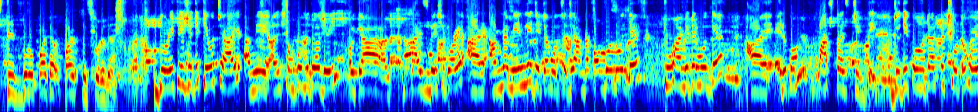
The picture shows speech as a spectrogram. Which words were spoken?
স্ক্রিপ্টগুলো কয়টা কয় পিস করে দেন? দড়ি ফিশ যদি কেউ চায় আমি সম্পূর্ণটাও দেই ওইটা প্রাইস বেশি পড়ে। আর আমরা মেনলি যেটা হচ্ছে যে আমরা কম্বোর মধ্যে টু হান্ড্রেড এর মধ্যে এরকম পাঁচটা স্ট্রিপ দিই। যদি কোনোটা একটু ছোট হয়ে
